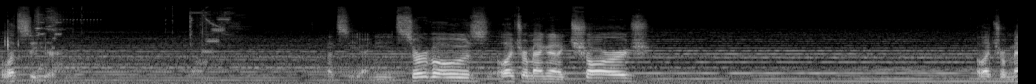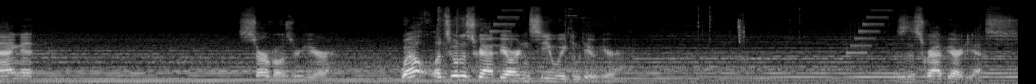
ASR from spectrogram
But let's see here. Let's see, I need servos, electromagnetic charge, electromagnet, servos are here. Well, let's go to the scrapyard and see what we can do here. The scrapyard, yes.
